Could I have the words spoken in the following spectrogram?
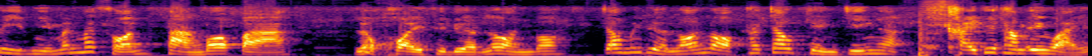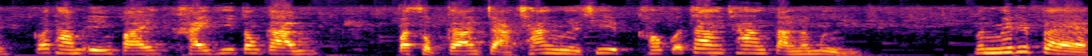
ตีบนี่มันมาสอนสั่งบ่อปลา แล้วคอยสิเดือดร้อนบ่เจ้าไม่เดือดร้อนหรอกถ้าเจ้าเก่งจริงอะ่ะใครที่ทำเองไหว ก็ทำเองไป ใครที่ต้องการประสบการณ์จากช่างมืออาชีพเขาก็จ้างช่างตันละหมื่น มันไม่ได้แปลก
